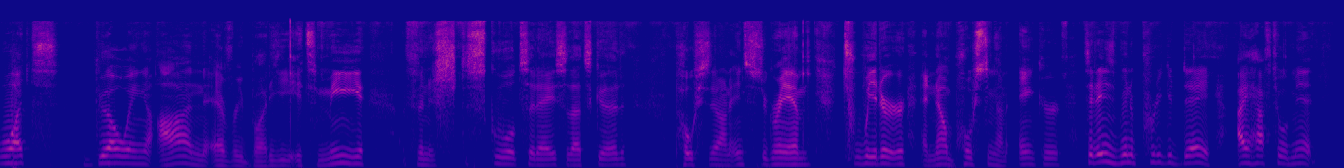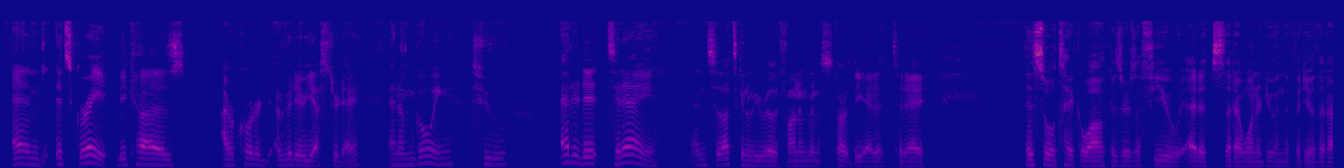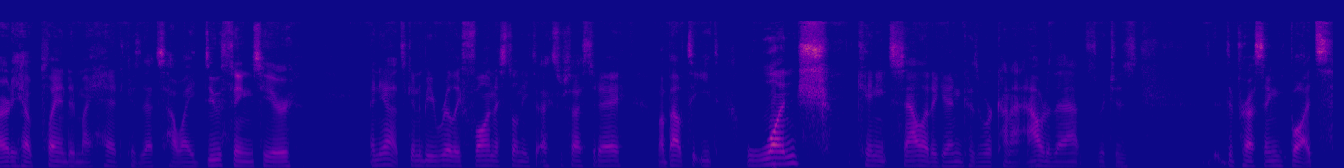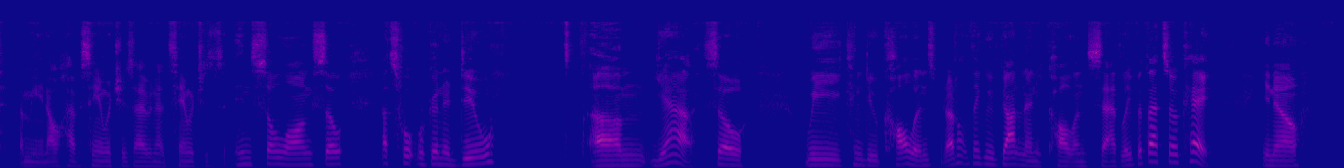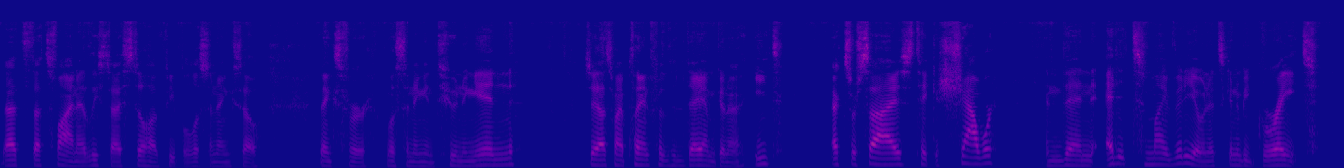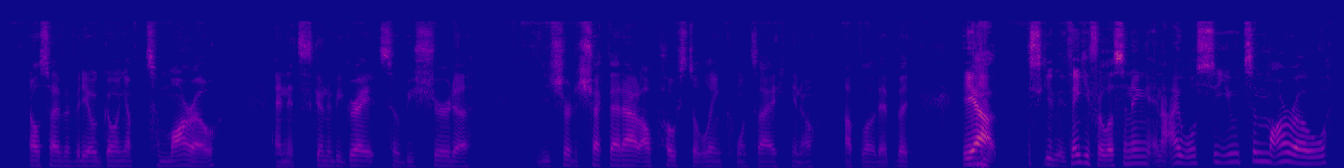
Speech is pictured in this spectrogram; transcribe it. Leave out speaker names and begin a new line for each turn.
What's going on, everybody? It's me. I finished school today, so that's good. Posted on Instagram, Twitter, and now I'm posting on Anchor. Today's been a pretty good day, I have to admit, and it's great because I recorded a video yesterday and I'm going to edit it today. And so that's going to be really fun. I'm going to start the edit today. This will take a while because there's a few edits that I want to do in the video that I already have planned in my head because that's how I do things here. And yeah, it's going to be really fun. I still need to exercise today. I'm about to eat lunch. Can't eat salad again because we're kind of out of that, which is depressing. But I mean, I'll have sandwiches. I haven't had sandwiches in so long, so that's what we're going to do. Um, yeah, so we can do call-ins, but I don't think we've gotten any call-ins, sadly. But that's okay. You know, that's that's fine. At least I still have people listening. So thanks for listening and tuning in. So that's my plan for the day. I'm gonna eat, exercise, take a shower, and then edit my video, and it's gonna be great. I also have a video going up tomorrow, and it's gonna be great. So be sure to be sure to check that out. I'll post a link once I you know upload it. But yeah, excuse me. Thank you for listening, and I will see you tomorrow.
